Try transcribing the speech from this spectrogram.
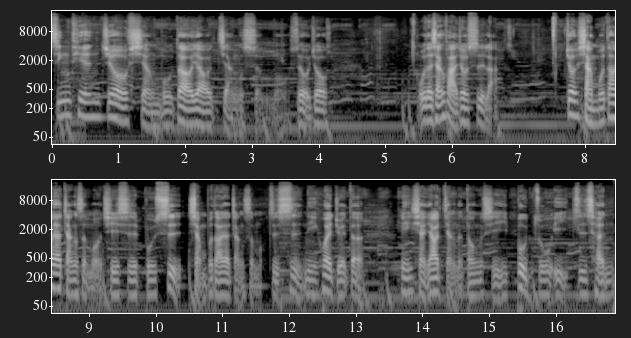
今天就想不到要讲什么，所以我就我的想法就是啦，就想不到要讲什么。其实不是想不到要讲什么，只是你会觉得你想要讲的东西不足以支撑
